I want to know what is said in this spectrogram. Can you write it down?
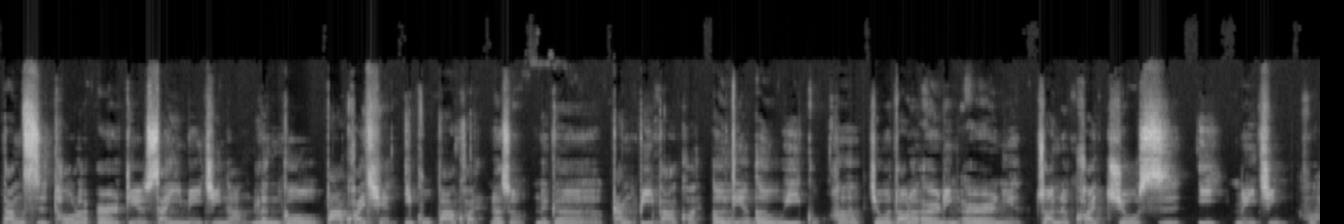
当时投了二点三亿美金啊，认购八块钱一股八块，那时候那个港币八块，二点二五亿股，哈哈结果到了二零二二年赚了快九十亿美金，哈，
